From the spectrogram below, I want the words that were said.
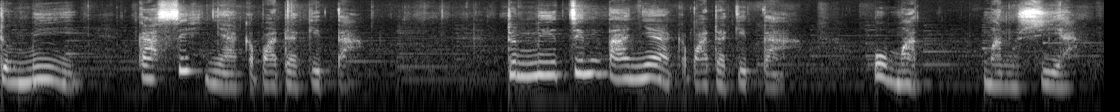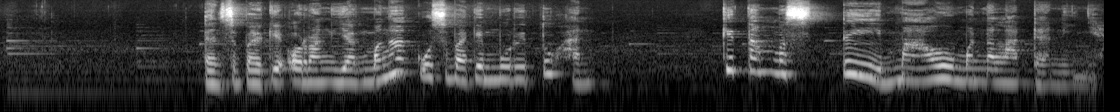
demi kasihnya kepada kita, demi cintanya kepada kita umat manusia. Dan sebagai orang yang mengaku sebagai murid Tuhan, kita mesti mau meneladaninya,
